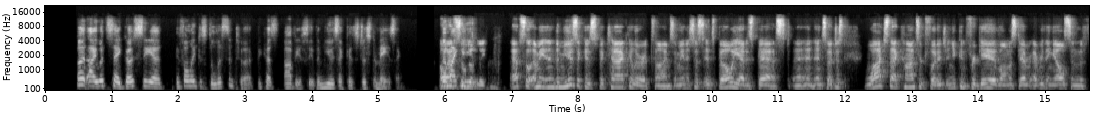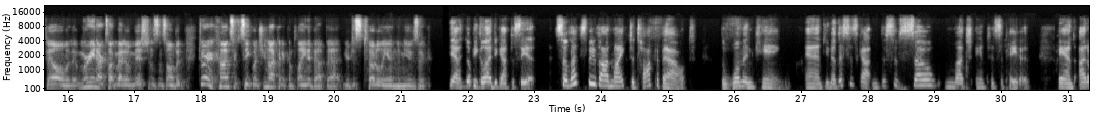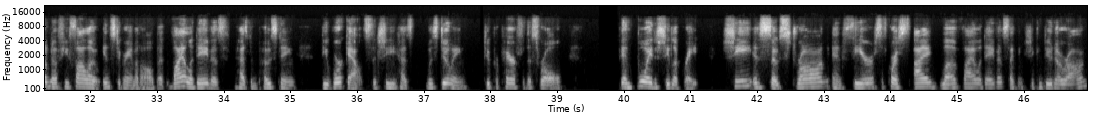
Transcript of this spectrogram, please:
But I would say go see it, if only just to listen to it, because obviously the music is just amazing. Oh, absolutely. Absolutely. I mean, and the music is spectacular at times. I mean, it's just, it's Bowie at his best. And, and so just watch that concert footage and you can forgive almost every, everything else in the film. And Marie and I are talking about omissions and so on, but during a concert sequence, you're not going to complain about that. You're just totally in the music. Yeah, you'll be glad you got to see it. So let's move on, Mike, to talk about the woman king. And, you know, this has gotten, this is so much anticipated. And I don't know if you follow Instagram at all, but Viola Davis has been posting the workouts that she has was doing to prepare for this role. And boy, does she look great. She is so strong and fierce. Of course, I love Viola Davis. I think she can do no wrong.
